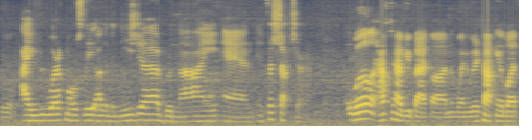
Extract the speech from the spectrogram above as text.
Cool. I work mostly on Indonesia, Brunei, and infrastructure. We'll have to have you back on when we're talking about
